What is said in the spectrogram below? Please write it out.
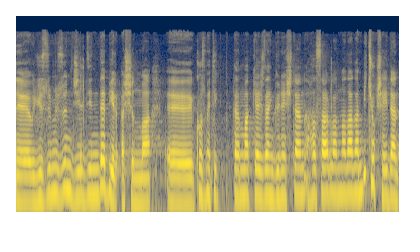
E, yüzümüzün cildinde bir aşınma, e, kozmetikten, makyajdan, güneşten, hasarlanmalardan birçok şeyden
